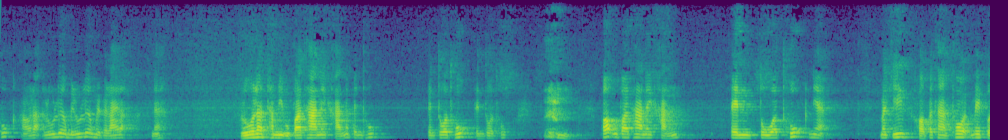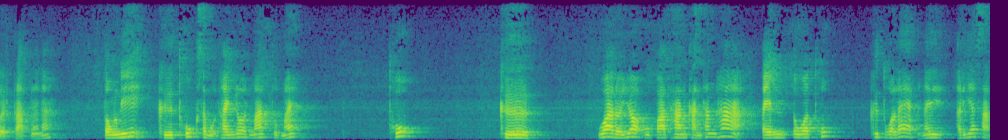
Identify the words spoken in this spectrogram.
ทุกข์เอาละรู้เรื่องไม่รู้เรื่องไม่เป็นไรละนะ รู้แล้วถ้ามีอุปาทานในขันนั้นเป็นทุกข์เป็นตัวทุกข์เป็นตัวทุกข์เพราะอุปาทานในขันเป็นตัวทุกข์เนี่ย เมื่อกี้ขอประทานโทษไม่เปิดกลับแล้วนะตรงนี้คือทุกข์สมุทัยนิโรธมรรคถูกไหมทุกข์คือว่าโดยย่ออุปาทานขันทั้งห้าเป็นตัวทุกข์คือตัวแรกในอริยสัจ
